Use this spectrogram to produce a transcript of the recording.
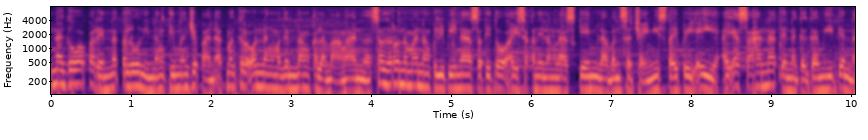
Nagawa pa rin na talunin ang team ng Japan at magkaroon ng magandang kalamangan. Sa laro naman ng Pilipinas at ito ay sa kanilang last game laban sa Chinese Taipei A ay asahan natin na gagamitin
